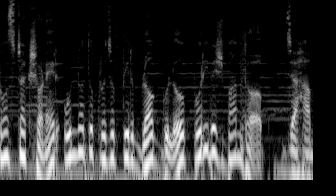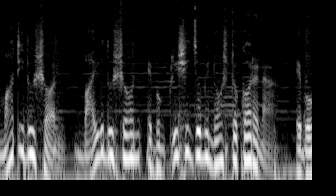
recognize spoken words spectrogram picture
কনস্ট্রাকশনের উন্নত প্রযুক্তির ব্লকগুলো পরিবেশ বান্ধব, যাহা মাটি দূষণ, বায়ু দূষণ এবং কৃষি জমি নষ্ট করে না এবং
